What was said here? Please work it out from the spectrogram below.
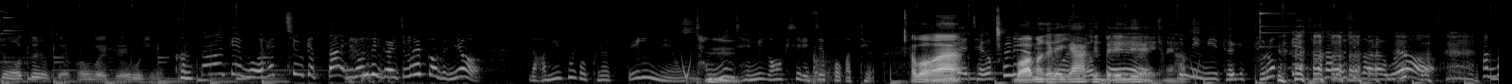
좀 어떠셨어요? 검은 바이크를 해보시는. 간단하게 뭐 해치우겠다 이런 생각을 좀 했거든요. 난이도가 그래도 꽤 있네요. 잡는 음. 재미가 확실히 있을 것 같아요. เขาบอกว่า 근데 제가 บอสมันก็จะ 플레이하는 ยากขึ้นไปเรื่อย 옆에 ๆนะครับ 초코님이 되게 부럽게 쳐다보시더라고요. 한번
